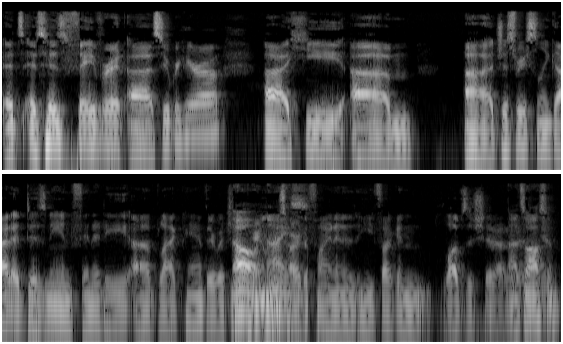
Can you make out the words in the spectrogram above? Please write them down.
it's it's his favorite uh, superhero. Uh, he um, uh, just recently got a Disney Infinity uh, Black Panther, which Oh, apparently nice. is hard to find, and he fucking loves the shit out of it. That's awesome.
